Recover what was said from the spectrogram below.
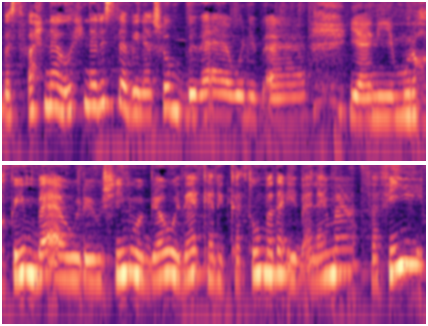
بس فإحنا وإحنا لسه بنشب بقى ونبقى يعني مراهقين بقى وروشين والجو ده كان الكرتون بدأ يبقى لامع ففي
